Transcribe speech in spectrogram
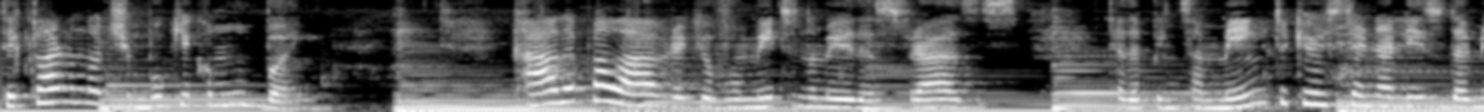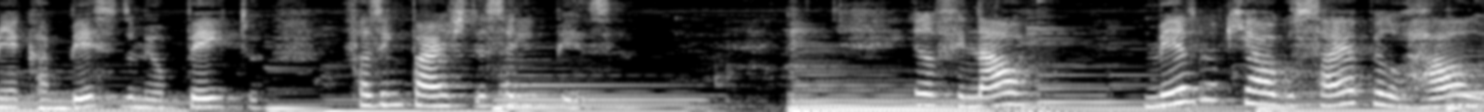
teclar no notebook é como um banho. Cada palavra que eu vomito no meio das frases, cada pensamento que eu externalizo da minha cabeça e do meu peito, fazem parte dessa limpeza. E no final, mesmo que algo saia pelo ralo,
